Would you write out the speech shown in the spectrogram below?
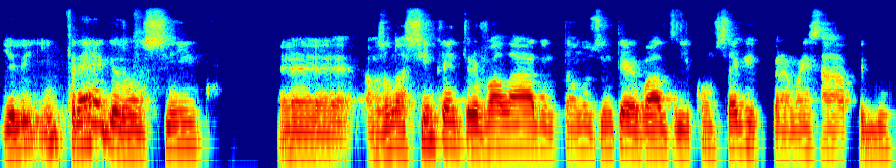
E ele entrega a zona 5. É, a zona 5 é intervalada, então nos intervalos ele consegue recuperar mais rápido,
